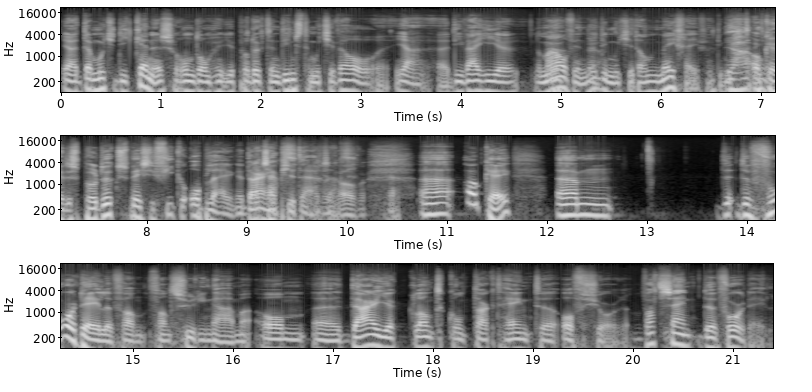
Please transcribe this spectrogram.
Ja, dan moet je die kennis rondom je producten en diensten moet je wel, ja, die wij hier normaal Ja, vinden, ja. die moet je dan meegeven. Die Ja, oké, dus productspecifieke opleidingen, daar Exact, heb je het eigenlijk exact. over. Ja. Eh, oké, Ehm, de, de voordelen van, van Suriname om eh, daar je klantencontact heen te offshoren. Wat zijn de voordelen?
